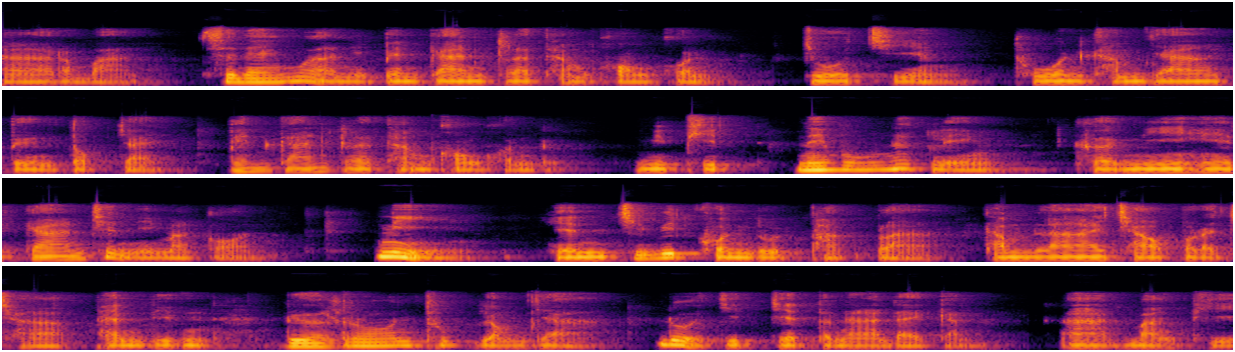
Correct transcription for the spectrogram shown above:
หาระบาดแสดงว่านี่เป็นการกระทำของคน จูเชียง ทวนคำยางตื่นตกใจ เป็นการกระทำของคนหรือมีผิดในวงนักเลงเคยมีเหตุการณ์เช่นนี้มาก่อน นี่ เห็นชีวิตคนดูดผักปลาทำลายชาวประชาแผ่นดินเดือดร้อนทุกยอมยาด้วยจิตเจตนาใดกัน อาจบางที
